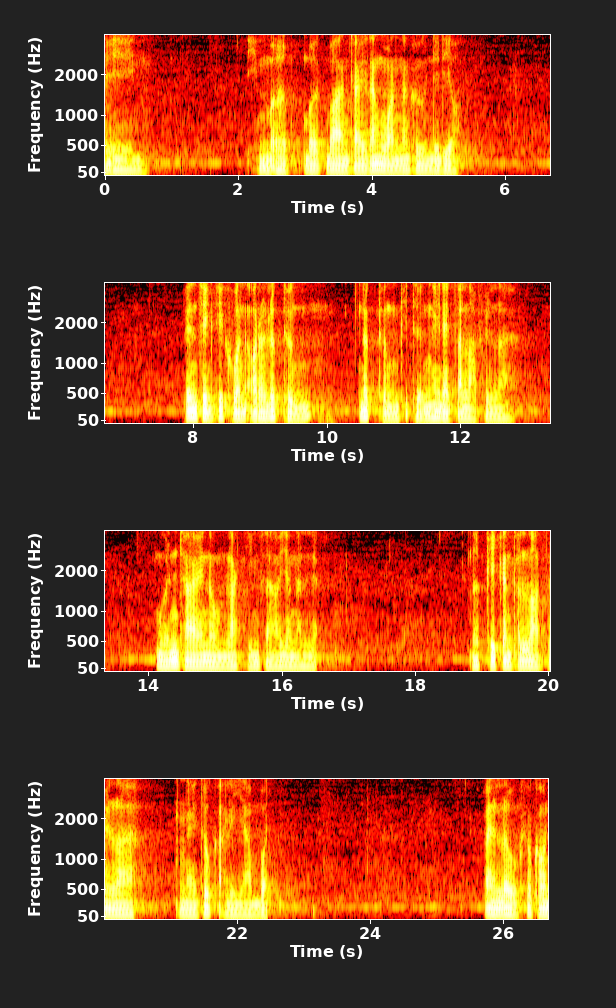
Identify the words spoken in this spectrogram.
ยเอง อิ่มเอิบเบิกบานใจทั้งวันทั้งคืนทีเดียว เป็นสิ่งที่ควรอระลึกถึง นึกถึงคิดถึงให้ได้ตลอดเวลา เหมือนชายหนุ่มรักหญิงสาวอย่างนั้นแหละ นึกคิดกันตลอดเวลาในทุกอริยบทเป็นโลกทุกคน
